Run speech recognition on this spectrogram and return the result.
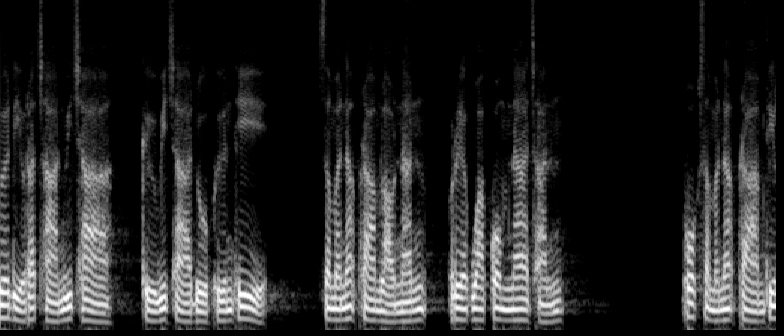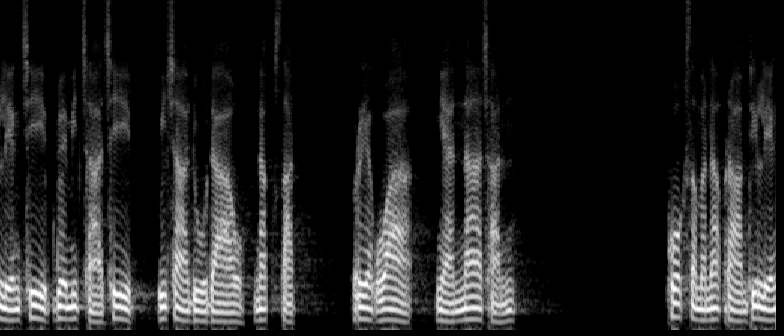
ด้วยดีรชานวิชา คือวิชาดูพื้นที่ สมณพราหมณ์เหล่านั้นเรียกว่าก้มหน้าฉัน พวกสมณพราหมณ์ที่เลี้ยงชีพด้วยมิจฉาชีพ วิชาดูดาว นักสัตว์ เรียกว่าแงนหน้าฉัน พวกสมณพราหมณ์ที่เลี้ยง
